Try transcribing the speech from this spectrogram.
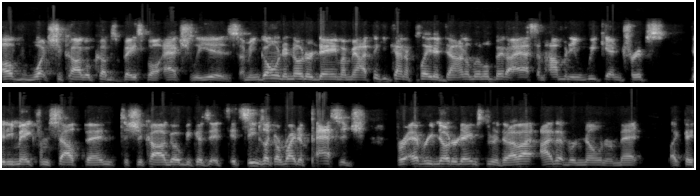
of what Chicago Cubs baseball actually is. I mean, going to Notre Dame. I mean, I think he kind of played it down a little bit. I asked him how many weekend trips did he make from South Bend to Chicago because it it seems like a rite of passage for every Notre Dame student that I've, I've ever known or met. Like they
